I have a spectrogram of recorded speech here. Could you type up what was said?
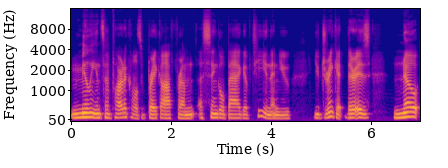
millions of particles break off from a single bag of tea and then you you drink it there is no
